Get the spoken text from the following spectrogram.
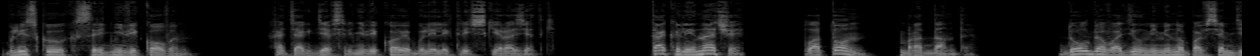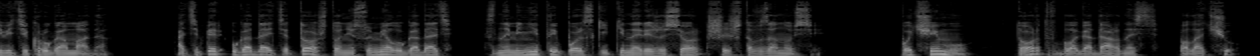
близкую к средневековым, хотя где в Средневековье были электрические розетки. Так или иначе, Платон, брат Данте, долго водил Мимино по всем девяти кругам ада. А теперь угадайте то, что не сумел угадать знаменитый польский кинорежиссер Кшиштоф Зануси. Почему торт в благодарность палачу?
